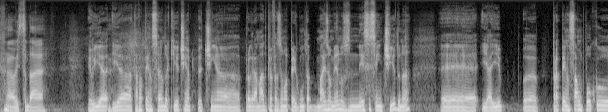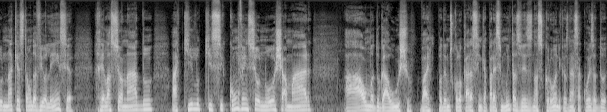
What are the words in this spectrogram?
ao estudar eu ia, ia, tava pensando aqui, eu tinha, eu tinha programado para fazer uma pergunta mais ou menos nesse sentido, né? É, e aí, uh, para pensar um pouco na questão da violência relacionado àquilo que se convencionou chamar a alma do gaúcho, vai, podemos colocar assim, que aparece muitas vezes nas crônicas, né? Essa coisa do,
